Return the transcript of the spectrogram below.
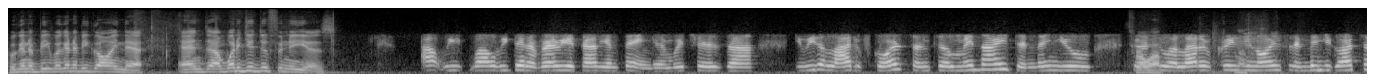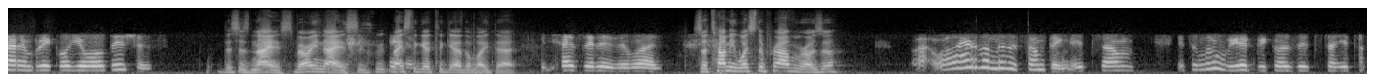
We're gonna be we're gonna be going there. And um, what did you do for New Year's? Uh, we well, we did a very Italian thing, and which is uh, you eat a lot, of course, until midnight, and then you Throw go up. do a lot of crazy noise, and then you go outside and break all your old dishes. This is nice. Very nice. It's nice to get together like that. Yes, it is. It was. So tell me, what's the problem, Rosa? Uh, well, I have a little something. It's um, it's a little weird because it's uh, it's a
